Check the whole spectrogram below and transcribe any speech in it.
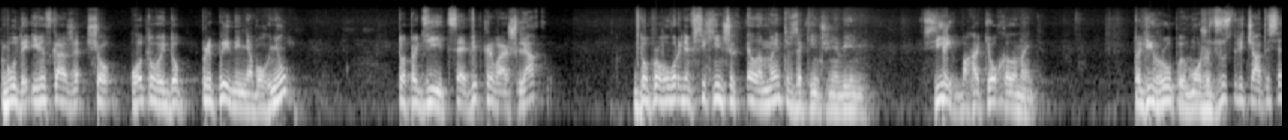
буде, і він скаже, що готовий до припинення вогню, то тоді це відкриває шлях до проговорення всіх інших елементів закінчення війни. Всіх багатьох елементів. Тоді групи можуть зустрічатися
